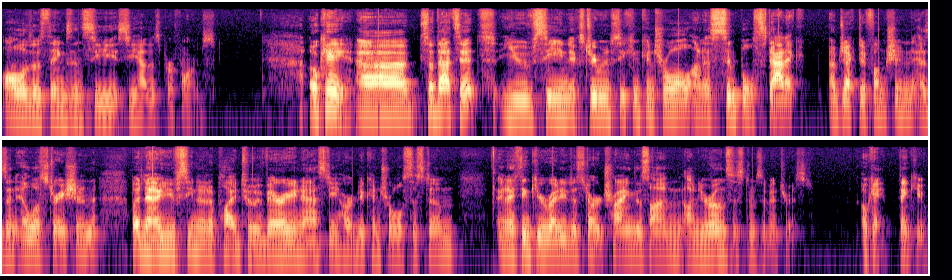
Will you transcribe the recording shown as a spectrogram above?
all of those things and see, see how this performs. Okay, uh, so that's it. You've seen extremum seeking control on a simple static objective function as an illustration, but now you've seen it applied to a very nasty, hard to control system. And I think you're ready to start trying this on, on your own systems of interest. Okay, thank you.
